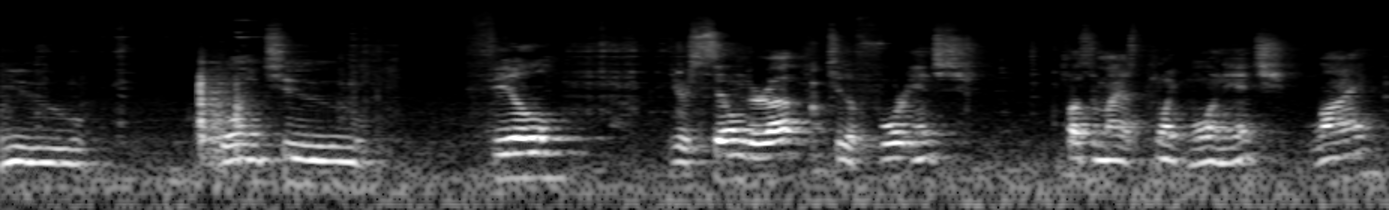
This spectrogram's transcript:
you are going to fill your cylinder up to the 4 inch plus or minus 0.1 inch line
